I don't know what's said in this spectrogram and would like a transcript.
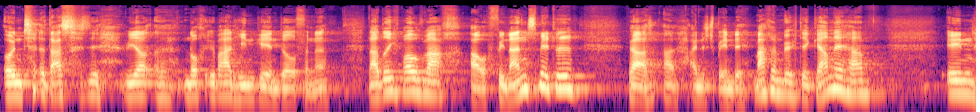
und dass wir äh, noch überall hingehen dürfen. Ne? Natürlich brauchen wir auch Finanzmittel. wer eine Spende machen möchte, gerne, Herr. In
